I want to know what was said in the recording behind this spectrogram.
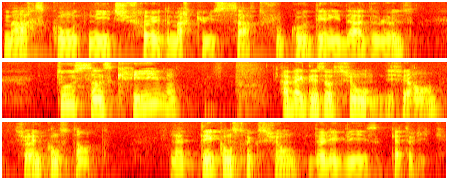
Marx, Comte, Nietzsche, Freud, Marcus, Sartre, Foucault, Derrida, Deleuze, tous s'inscrivent avec des options différentes sur une constante, la déconstruction de l'Église catholique,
